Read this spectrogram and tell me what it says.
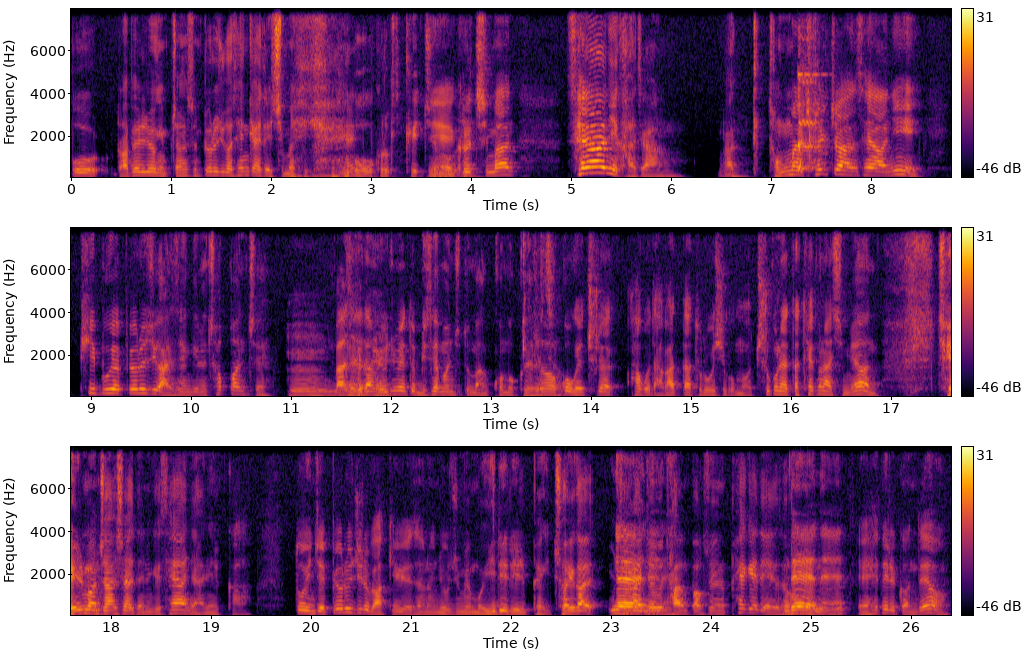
뭐 라벨령 입장에서는 뾰루지가 생겨야 되지만 이게 뭐 그렇겠죠. 예, 그렇지만 세안이 가장 아, 음. 정말 철저한 세안이 피부에 뾰루지가 안 생기는 첫 번째. 음, 맞아요. 그다음에 예. 요즘에 또 미세먼지도 많고 뭐 그래서 그렇죠. 꼭 외출하고 나갔다 들어오시고 뭐 출근했다 퇴근하시면 제일 먼저 하셔야 되는 게 세안이 아닐까. 또 이제 뾰루지를 막기 위해서는 요즘에 뭐 일일 일팩 저희가 네, 제가 이제 네, 네. 다음 방송에는 팩에 대해서 네, 네. 예, 해드릴 건데요.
